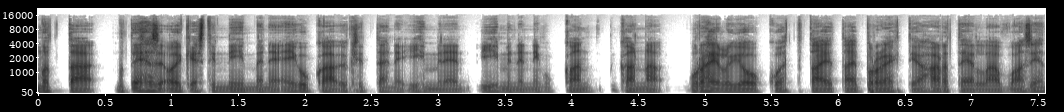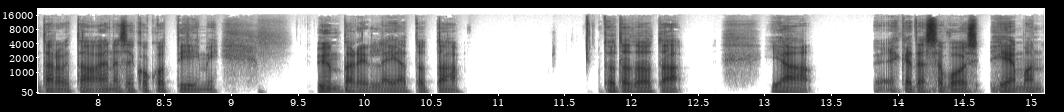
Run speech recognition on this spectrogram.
mutta, mutta eihän se oikeasti niin mene. Ei kukaan yksittäinen ihminen, ihminen niin kuin kan, kanna urheilujoukkuetta tai, tai projektia harteillaan, vaan siihen tarvitaan aina se koko tiimi ympärille. Ja, tota, tota, tota, ja ehkä tässä voisi hieman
